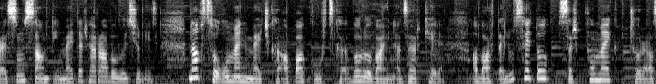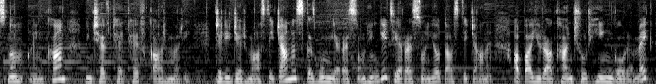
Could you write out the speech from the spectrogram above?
30 սանտիմետր հեռավորությունից։ Նախ ցողում են մեջքը, ապա կուրծքը, որովայնը, ձեռքերը։ Ավարտելուց հետո սրբում եք, չորացնում այնքան, մինչև թեթև կարմրի։ Ջրի ջերմաստիճանը սկզբում 35-ից 37 աստիճան է, ապա յուրաքանչյուր 5 օրը մեկ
